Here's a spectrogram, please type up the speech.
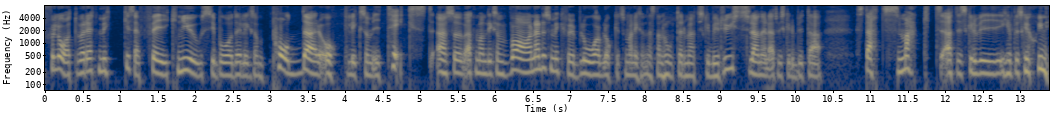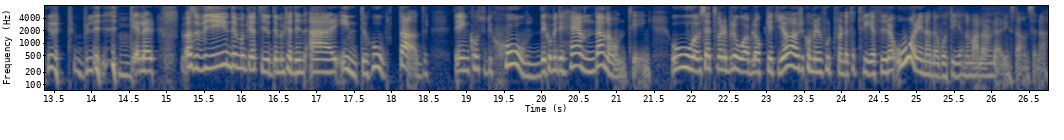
Förlåt, det var rätt mycket så här fake news i både liksom poddar och liksom i text. Alltså att man liksom varnade så mycket för det blåa blocket som man liksom nästan hotade med att det skulle bli Ryssland eller att vi skulle byta statsmakt. Att det skulle vi helt plötsligt gå in i republik. Eller, alltså vi är ju en demokrati och demokratin är inte hotad. Det är en konstitution, det kommer inte hända någonting. Och oavsett vad det blåa blocket gör så kommer det fortfarande ta tre, fyra år innan det har gått igenom alla de där instanserna.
